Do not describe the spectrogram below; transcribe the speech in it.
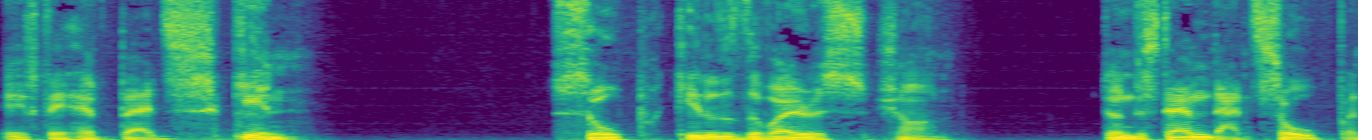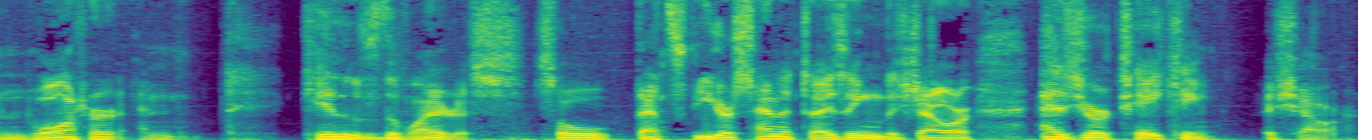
if they have bad skin. Soap kills the virus, Sean. You understand that? Soap and water and kills the virus. So that's you're sanitizing the shower as you're taking a shower.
